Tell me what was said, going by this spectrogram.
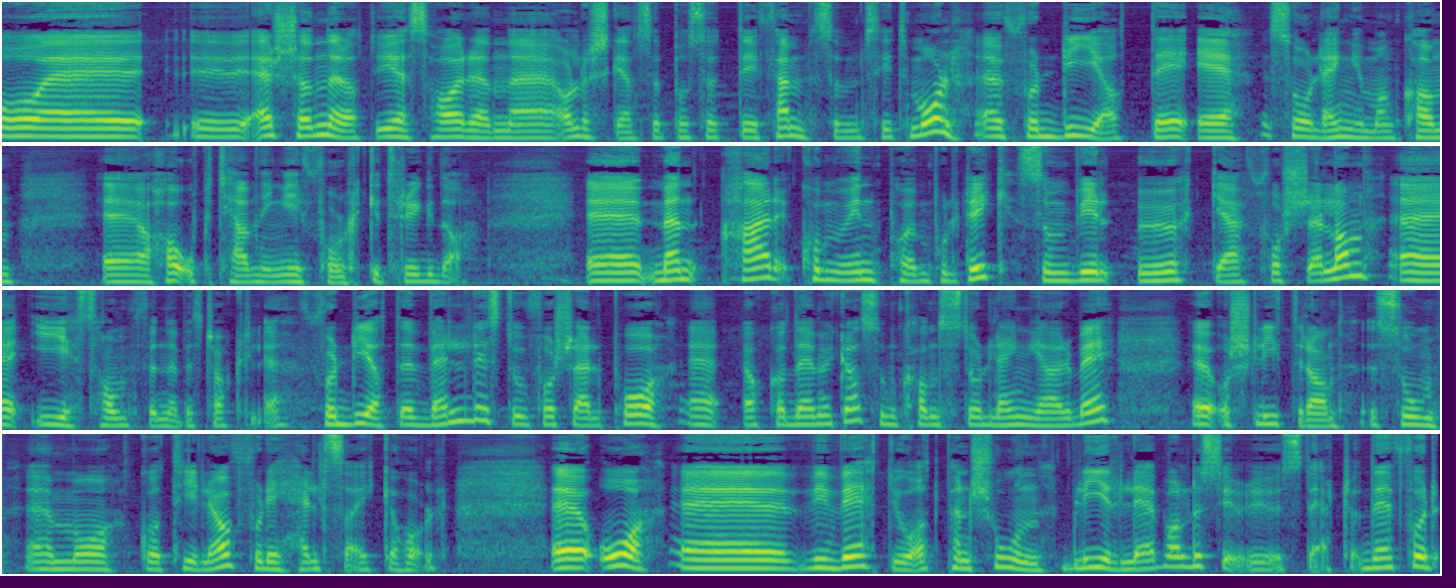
Og jeg skjønner at YS har en aldersgrense på 75 som sitt mål, fordi at det er så lenge man kan ha opptjening i folketrygda. Eh, men her kommer vi inn på en politikk som vil øke forskjellene eh, i samfunnet betraktelig. Fordi at det er veldig stor forskjell på eh, akademikere som kan stå lenge i arbeid, og sliterne som må gå tidlig av fordi helsa ikke holder. Og vi vet jo at pensjon blir levealdersjustert. Det er for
